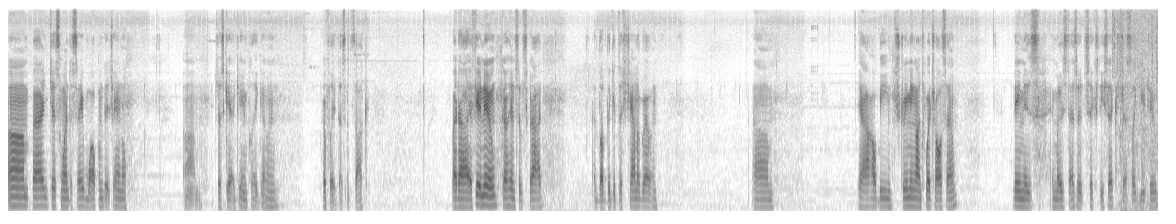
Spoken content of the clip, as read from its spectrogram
Um, but I just wanted to say welcome to the channel. Um, just get a gameplay going. Hopefully it doesn't suck. But uh, if you're new, go ahead and subscribe. I'd love to get this channel growing. Um, yeah, I'll be streaming on Twitch also. Name is Emos Desert 66, just like YouTube,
